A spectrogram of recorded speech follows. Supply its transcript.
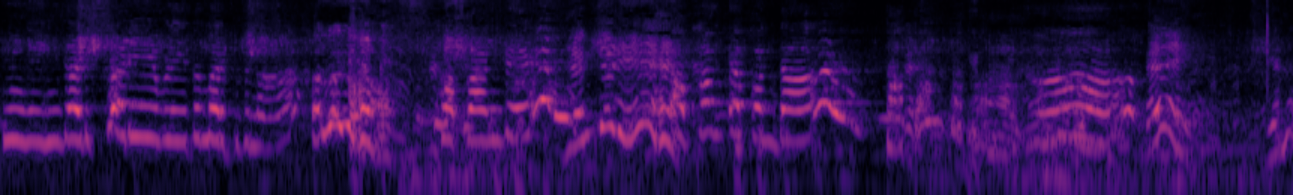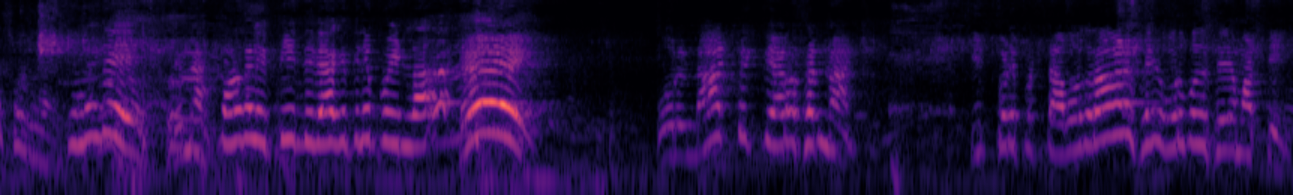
இங்க அடிச்சாடி இவ்வளவு இதமா இருக்குதுன்னா தப்பாங்க. எங்கடி? தப்பாங்க தப்பாங்க ஆ, ஏய். என்ன சொல்ற? என்னங்க மகளை தீர்ந்து வேகத்திலே போயிடலாம். ஏய். ஒரு நாட்டுக்கு அரசன் நான். இப்படிப்பட்ட அவதரான செய்ய ஒருபோது செய்ய மாட்டேன்.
